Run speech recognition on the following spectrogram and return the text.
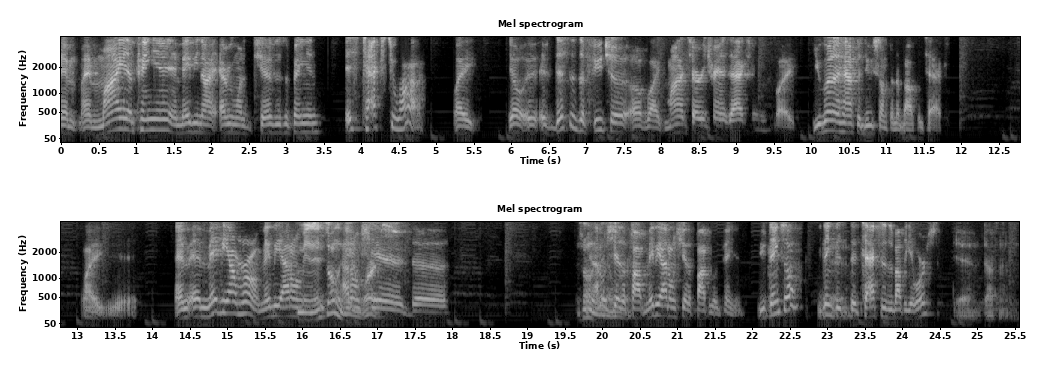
in, in my opinion, and maybe not everyone shares this opinion, it's taxed too high. Like, yo, if, this is the future of like monetary transactions, like you're gonna have to do something about the tax. Like, yeah. And, and maybe I'm wrong. Maybe I don't. I mean, it's only I don't worse. share the. It's only I don't share worse. the pop. Maybe I don't share the popular opinion. You think so? You think yeah. the, the tax is about to get worse? Yeah, definitely.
